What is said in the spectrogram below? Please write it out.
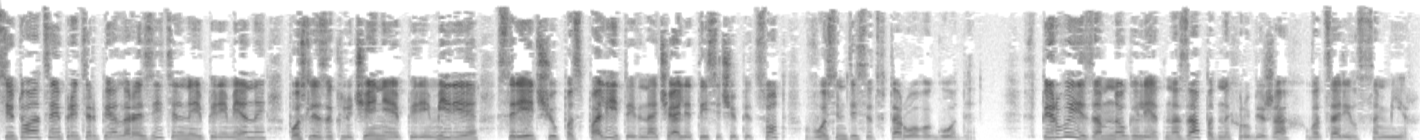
Ситуация претерпела разительные перемены после заключения перемирия с Речью Посполитой в начале 1582 года. Впервые за много лет на западных рубежах воцарился мир.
